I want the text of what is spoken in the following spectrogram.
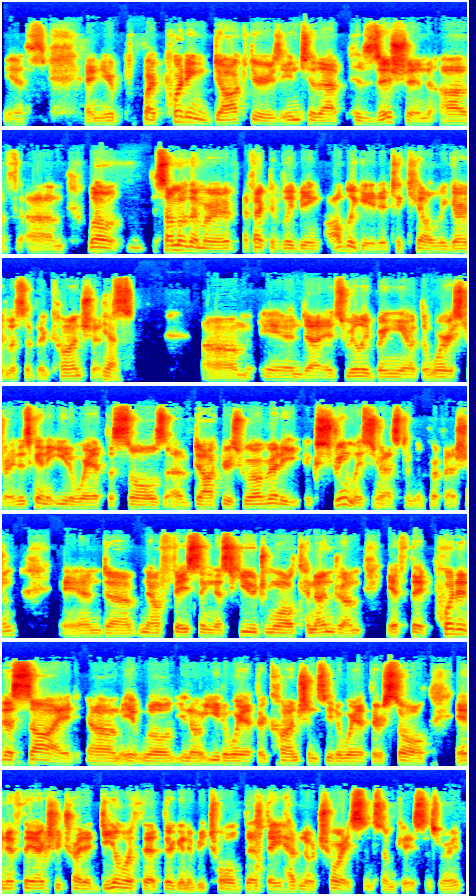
Yes. And you're by putting doctors into that position of um, well some of them are effectively being obligated to kill regardless of their conscience. Yes um, and uh, it's really bringing out the worst, right? It's going to eat away at the souls of doctors who are already extremely stressed in the profession, and uh, now facing this huge moral conundrum. If they put it aside, um, it will, you know, eat away at their conscience, eat away at their soul. And if they actually try to deal with it, they're going to be told that they have no choice in some cases, right?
